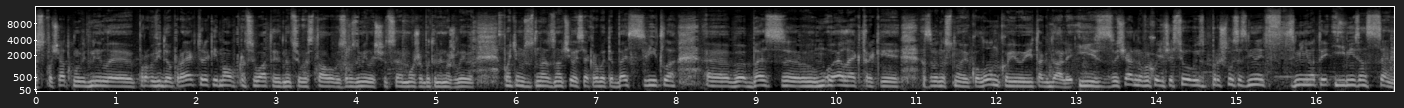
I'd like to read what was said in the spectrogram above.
Спочатку ми відмінили про- відеопроектор, який мав працювати на цю виставу. Зрозуміли, що це може бути неможливе. Потім навчилися, як робити без світла, е, без е, електрики, з виносною колонкою і так далі. І звичайно, виходячи з цього, прийшлося змінювати і мізансцени.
